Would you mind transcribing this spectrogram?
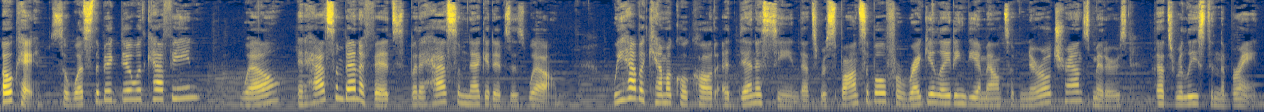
Okay, so what's the big deal with caffeine? Well, it has some benefits, but it has some negatives as well. We have a chemical called adenosine that's responsible for regulating the amounts of neurotransmitters that's released in the brain.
